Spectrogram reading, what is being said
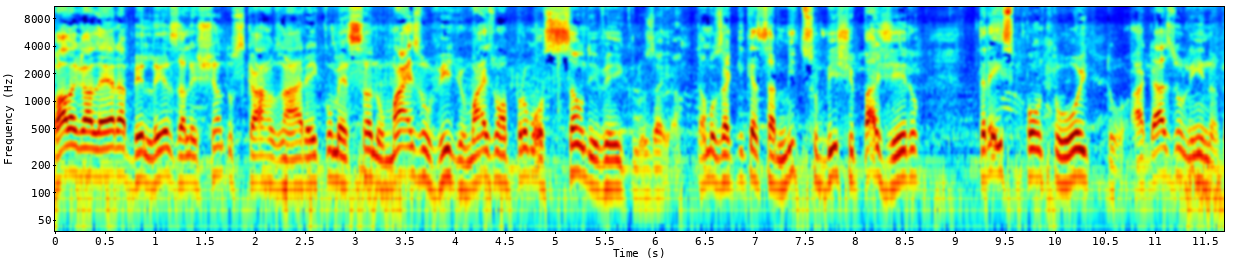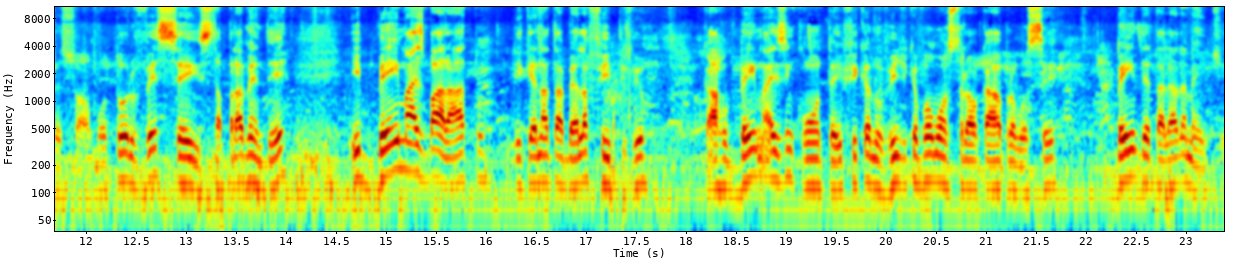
Fala galera, beleza? Alexandre dos Carros na área aí, começando mais um vídeo, mais uma promoção de veículos aí, ó. Estamos aqui com essa Mitsubishi Pajero 3.8 a gasolina, pessoal, motor V6, está para vender e bem mais barato do que na tabela FIP, viu? Carro bem mais em conta aí, fica no vídeo que eu vou mostrar o carro para você bem detalhadamente.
